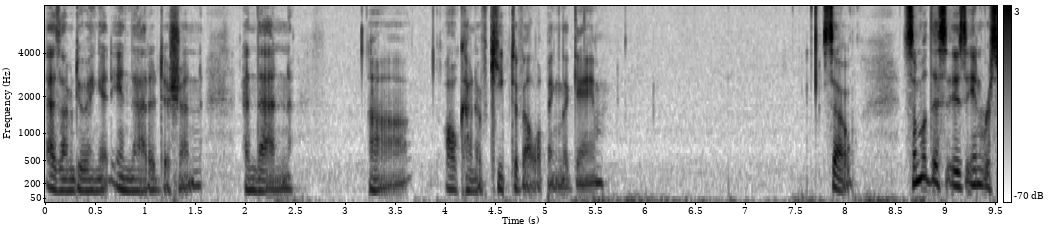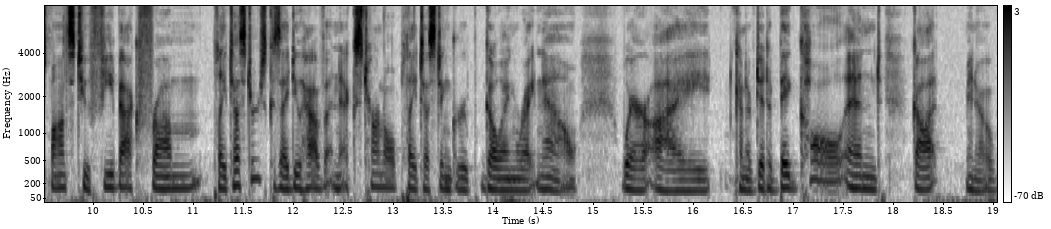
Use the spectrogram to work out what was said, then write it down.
as I'm doing it in that edition, and then uh, I'll kind of keep developing the game. So, some of this is in response to feedback from playtesters because I do have an external playtesting group going right now where I kind of did a big call and got you know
